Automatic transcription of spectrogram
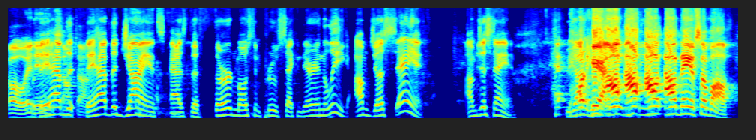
Oh, it they have sometimes. the they have the Giants as the third most improved secondary in the league. I'm just saying. I'm just saying. We got oh, here. I'll, I'll, I'll, I'll name some off.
